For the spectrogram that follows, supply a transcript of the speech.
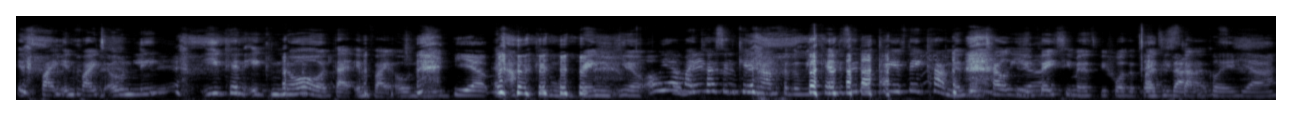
it's by invite only. You can ignore that invite only Yeah. an African will bring, you know, oh yeah, my cousin came round for the weekend. Is it okay if they come? And they tell you Yeah. 30 minutes before the party starts. exactly. Yeah.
